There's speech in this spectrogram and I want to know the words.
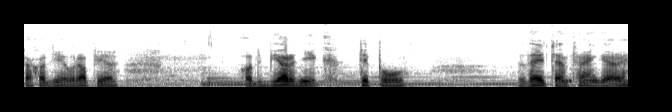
zachodniej Europie odbiornik typu Weltenfänger.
